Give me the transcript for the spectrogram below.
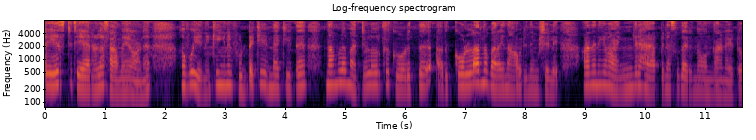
ടേസ്റ്റ് ചെയ്യാനുള്ള സമയമാണ്. അപ്പോൾ എനിക്കിങ്ങനെ ഫുഡൊക്കെ ഉണ്ടാക്കിയിട്ട് നമ്മൾ മറ്റുള്ളവർക്ക് കൊടുത്ത് അത് കൊള്ളാമെന്ന് പറയുന്ന ആ ഒരു നിമിഷമല്ലേ അതെനിക്ക് ഭയങ്കര ഹാപ്പിനെസ് തരുന്ന ഒന്നാണ് കേട്ടോ.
